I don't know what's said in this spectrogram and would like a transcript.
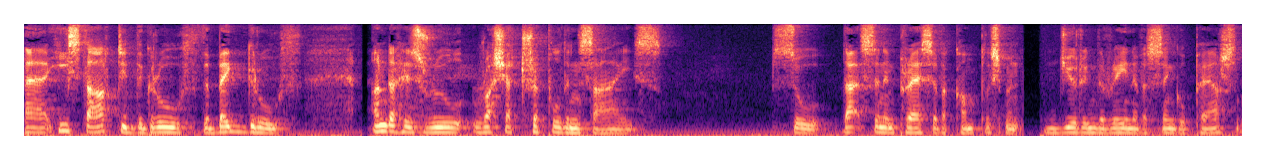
uh, he started the growth, the big growth. Under his rule, Russia tripled in size. So that's an impressive accomplishment during the reign of a single person.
